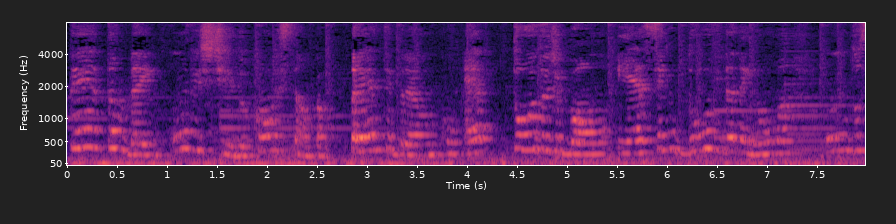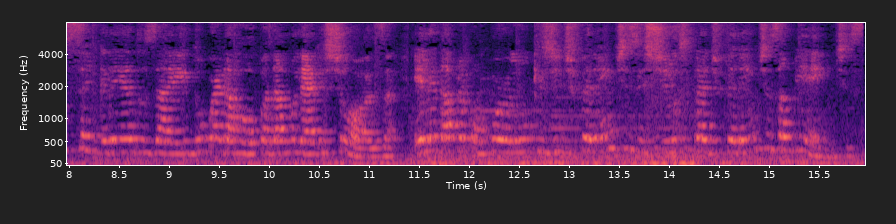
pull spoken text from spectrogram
ter também um vestido com estampa preto e branco é tudo de bom e é sem dúvida nenhuma um dos segredos aí do guarda-roupa da mulher estilosa. Ele dá para compor looks de diferentes estilos para diferentes ambientes.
